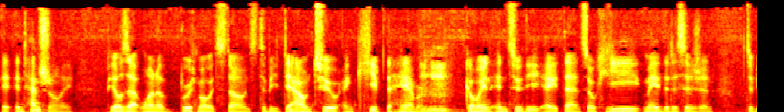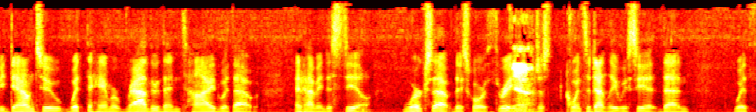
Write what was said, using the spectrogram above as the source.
intentionally, peels out one of Bruce Mowat's stones to be down two and keep the hammer Mhm. going into the eighth end. So he made the decision to be down two with the hammer rather than tied without and having to steal. Works out, they score three. Yeah. And just coincidentally, we see it then with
